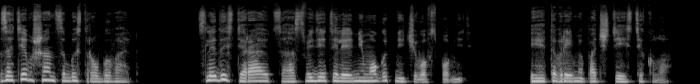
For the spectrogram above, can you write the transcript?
Затем шансы быстро убывают. Следы стираются, а свидетели не могут ничего вспомнить. И это время почти истекло.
